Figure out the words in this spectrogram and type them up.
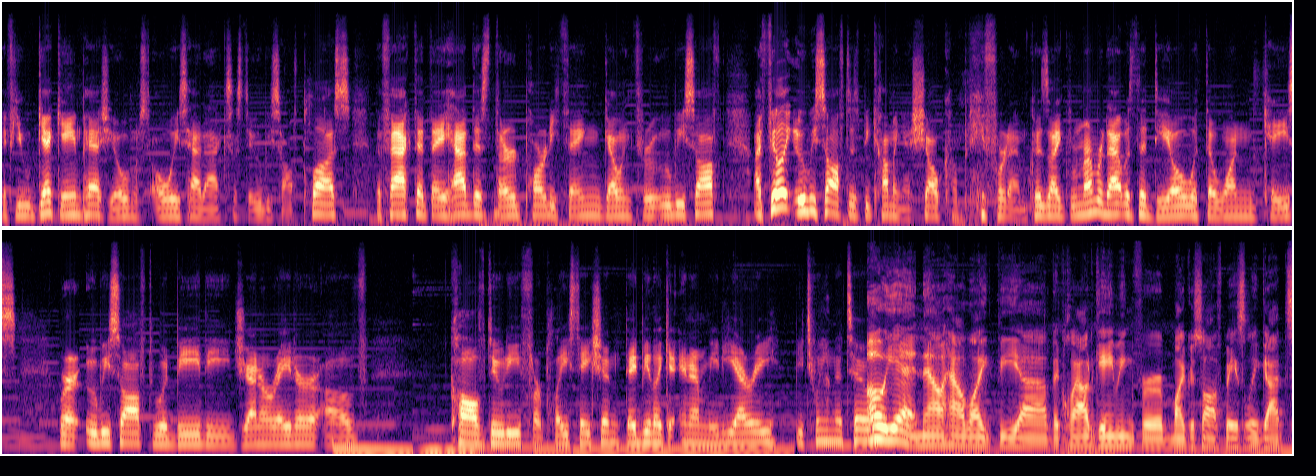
if you get Game Pass, you almost always had access to Ubisoft Plus. The fact that they have this third party thing going through Ubisoft, I feel like Ubisoft is becoming a shell company for them. Because, like, remember that was the deal with the one case where Ubisoft would be the generator of Call of Duty for PlayStation? They'd be like an intermediary between the two. Oh yeah, now how like the uh, the cloud gaming for Microsoft basically got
